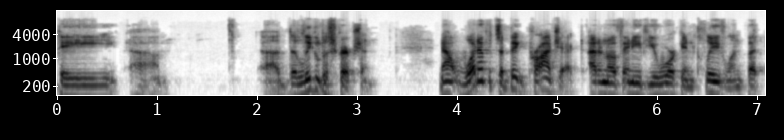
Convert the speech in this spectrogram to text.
the um, uh, the legal description. Now, what if it's a big project? I don't know if any of you work in Cleveland, but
